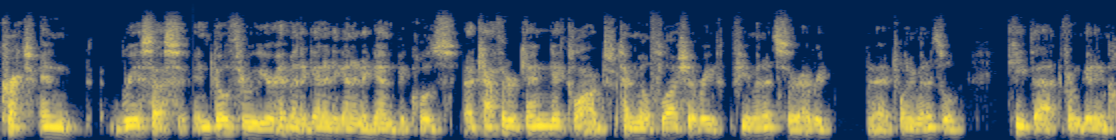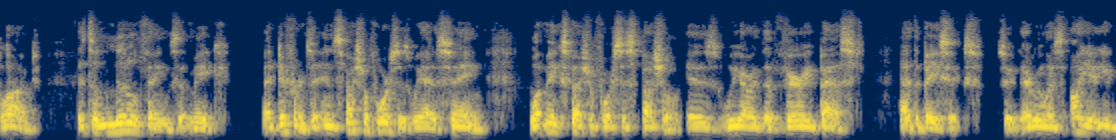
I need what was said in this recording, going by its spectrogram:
Correct. And reassess and go through your hitman again and again and again because a catheter can get clogged. 10 mil flush every few minutes or every uh, 20 minutes will keep that from getting clogged. It's the little things that make a difference. In special forces, we had a saying what makes special forces special is we are the very best at the basics. So everyone's, oh, you, you,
